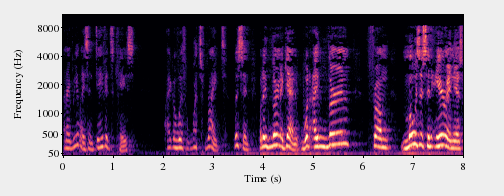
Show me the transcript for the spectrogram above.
And I realize in David's case, I go with what's right. Listen, what I learn again, what I learn from Moses and Aaron is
